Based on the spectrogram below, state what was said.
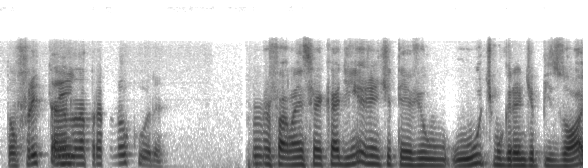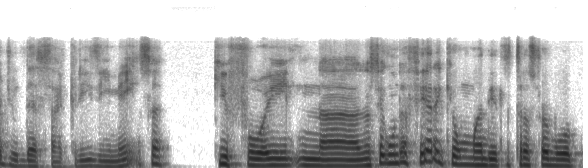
Estão fritando Sim. na própria loucura. Por falar em cercadinho, a gente teve o, o, último grande episódio dessa crise imensa, que foi na, na segunda-feira que o Mandetta se transformou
